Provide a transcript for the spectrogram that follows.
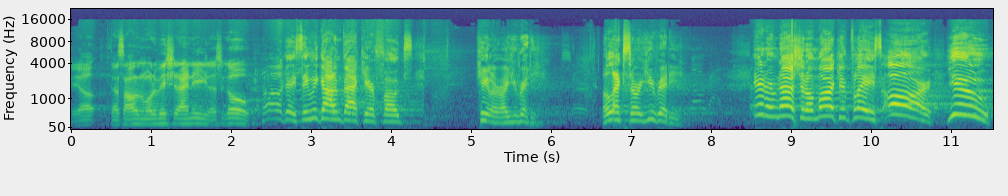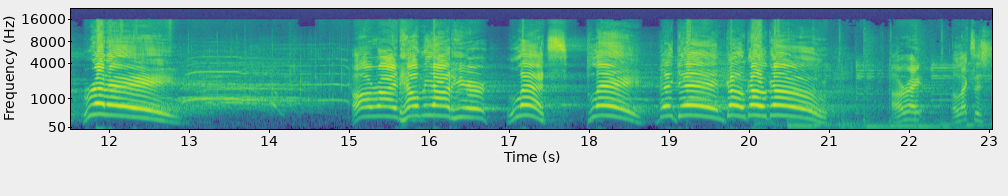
Yep, that's all the motivation I need. Let's go. Okay, see, we got him back here, folks. Kayla, are you ready? Alexa, are you ready? International Market Place, are you ready? All right, help me out here. Let's play the game. Go, go, go. All right, Alexa's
